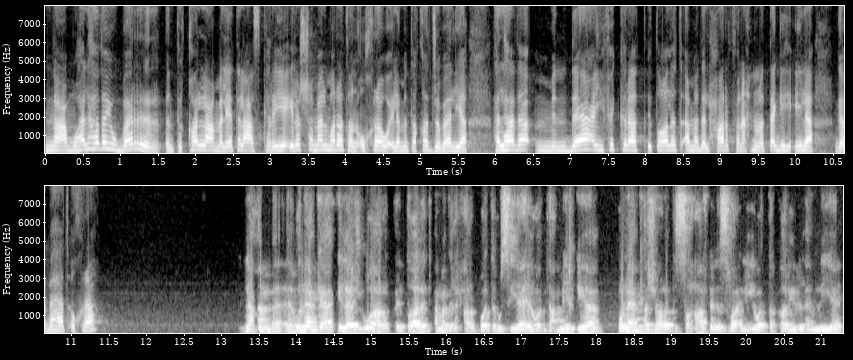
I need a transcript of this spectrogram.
نعم وهل هذا يبرر انتقال العمليات العسكرية إلى الشمال مرة أخرى وإلى منطقة جباليا؟ هل هذا من داعي فكرة إطالة أمد الحرب؟ فنحن نتجه إلى جبهات أخرى؟ نعم هناك إلى جوار إطالة أمد الحرب وتوسيعها وتعميقها. هناك أشارت الصحافة الإسرائيلية والتقارير الأمنية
